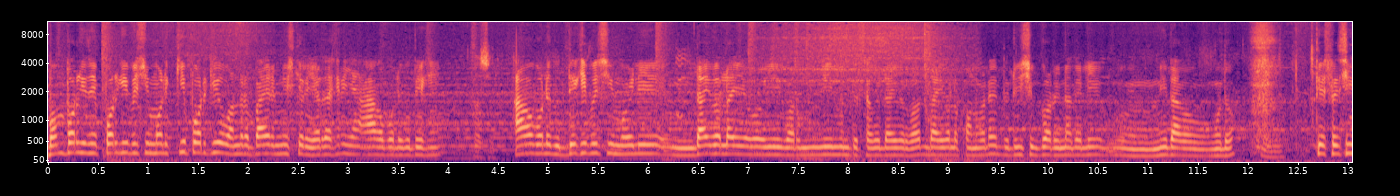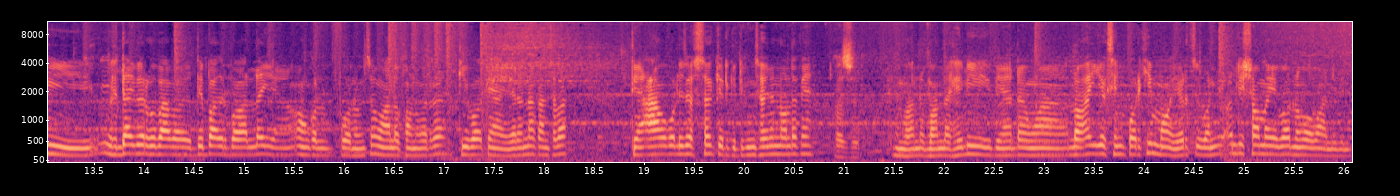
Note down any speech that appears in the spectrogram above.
बम पड्कि चाहिँ पड्किएपछि मैले के पड्क्यो भनेर बाहिर निस्केर हेर्दाखेरि यहाँ आगो बलेको देखेँ। आगो बलेको देखेपछि मैले ड्राइभरलाई अब यही घर निमन्त्रित छ ड्राइभर घर ड्राइभरलाई फोन गरेँ रिसिभ गरेन त्यसले निदाएको हुँदो। त्यसपछि उस ड्राइभरको बाबा देवबहादुर बाबालाई अङ्कल पर्नुहुन्छ उहाँलाई फोन गरेर के भयो त्यहाँ हेर न कान्छा त्यहाँ आगो बले जस्तो केटाकेटी पनि छैन ल त्यहाँ। हजुर। भनेर भन्दाखेरि त्यहाँ त उहाँ ल है एकछिन पर्खी म हेर्छु भन्ने अलिक समय गर्नुभयो उहाँले पनि।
